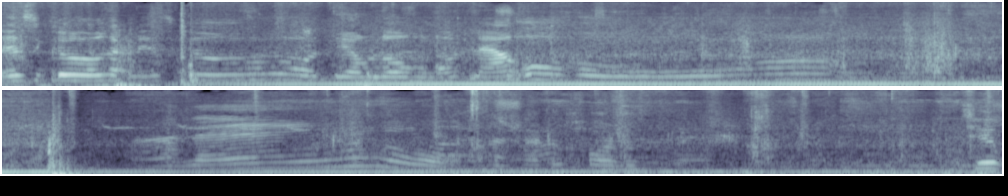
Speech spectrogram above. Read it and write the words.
let's go ค่ะ let's go เตรียมลงรถแล้วโอ้โหมาแล้วนะคะทุกคนชึบ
